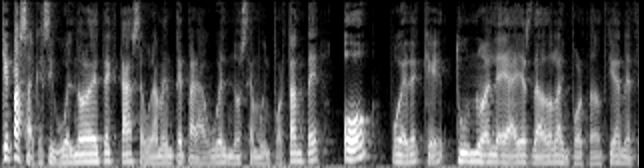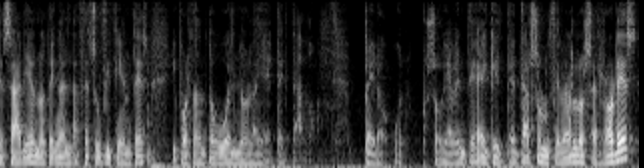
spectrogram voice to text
¿Qué pasa? Que si Google no lo detecta, seguramente para Google no sea muy importante o puede que tú no le hayas dado la importancia necesaria, no tenga enlaces suficientes y por tanto Google no lo haya detectado. Pero bueno, pues obviamente hay que intentar solucionar los errores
